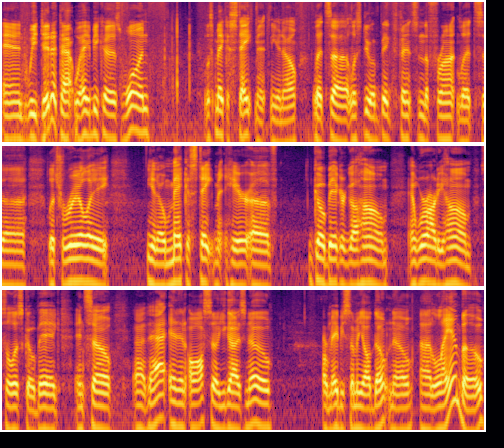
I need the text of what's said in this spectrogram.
And we did it that way because one, let's make a statement, you know. Let's uh, let's do a big fence in the front. Let's uh, let's really, you know, make a statement here of go big or go home. And we're already home, so let's go big. And so uh, that, and then also, you guys know or maybe some of y'all don't know, uh, Lambo,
